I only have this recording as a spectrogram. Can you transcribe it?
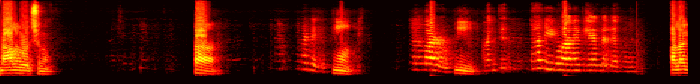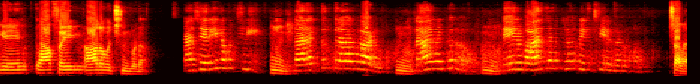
నాలుగు వచ్చిన అలాగే యాభై ఆరో వచ్చిన కూడా. నా శరీరము తిని ఉమ్, నా రక్తం త్రాగువాడు. నా వెంటను. నేను వాంఛనలో నిలిచి చాలా.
